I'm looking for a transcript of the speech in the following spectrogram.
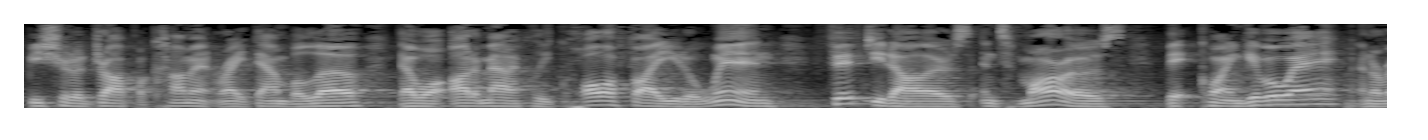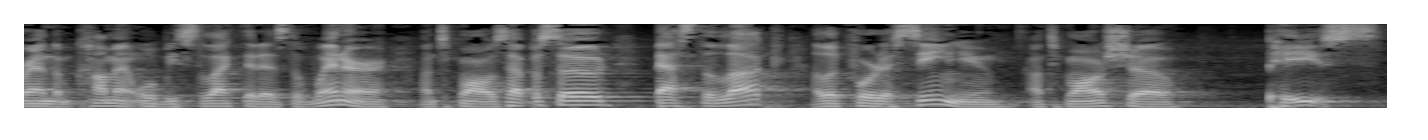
Be sure to drop a comment right down below that will automatically qualify you to win $50 in tomorrow's Bitcoin giveaway and a random comment will be selected as the winner on tomorrow's episode. Best of luck. I look forward to seeing you on tomorrow's show. Peace.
